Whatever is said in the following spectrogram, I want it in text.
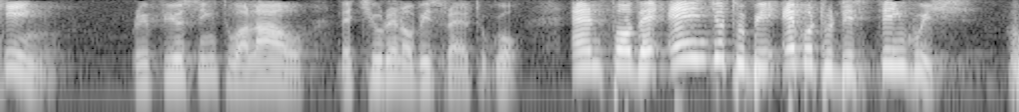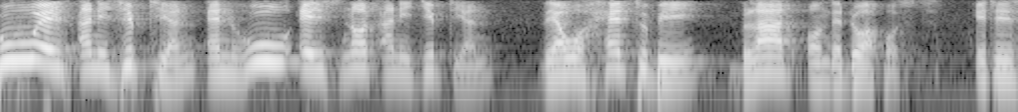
king refusing to allow the children of Israel to go. And for the angel to be able to distinguish who is an Egyptian and who is not an Egyptian, there had to be blood on the doorpost. It is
